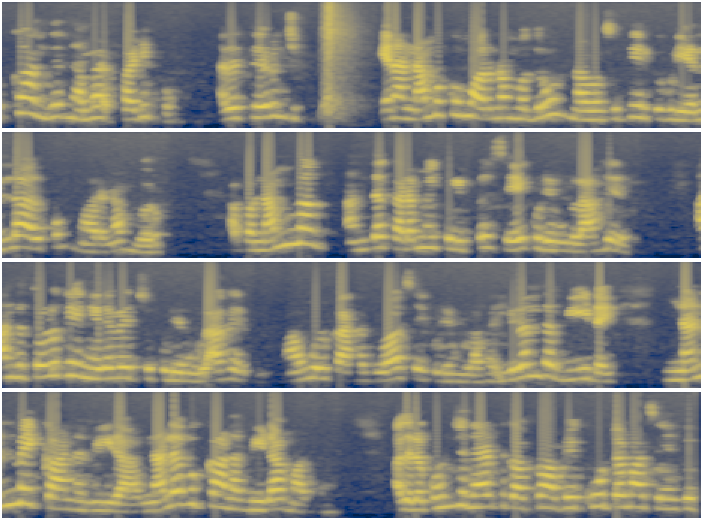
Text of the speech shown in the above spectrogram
உட்கார்ந்து நம்ம படிப்போம். அதை தெரிஞ்சுப்போம். ஏன்னா நமக்கும் மரணம் வந்துடும் நம்ம சுத்தி இருக்கக்கூடிய எல்லாருக்கும் மரணம் வரும். அப்ப நம்ம அந்த கடமை குறிப்பை செய்யக்கூடியவங்களாக இருக்கும் அந்த தொழுகையை நிறைவேற்றக்கூடியவங்களாக இருக்கும் அவங்களுக்காக துவா செய்யக்கூடியவங்களாக. இறந்த வீடை நன்மைக்கான வீடா நலவுக்கான வீடா மாத்தணும். அதுல கொஞ்ச நேரத்துக்கு அப்புறம் அப்படியே கூட்டமா சேர்ந்து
